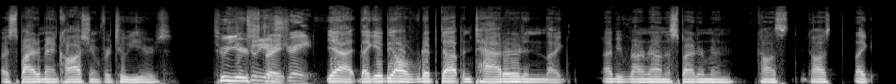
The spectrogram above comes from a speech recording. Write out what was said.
a Spider Man costume for two years. Two years Two straight. years straight. Yeah, like it'd be all ripped up and tattered, and like I'd be running around in Spider Man cost cost like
